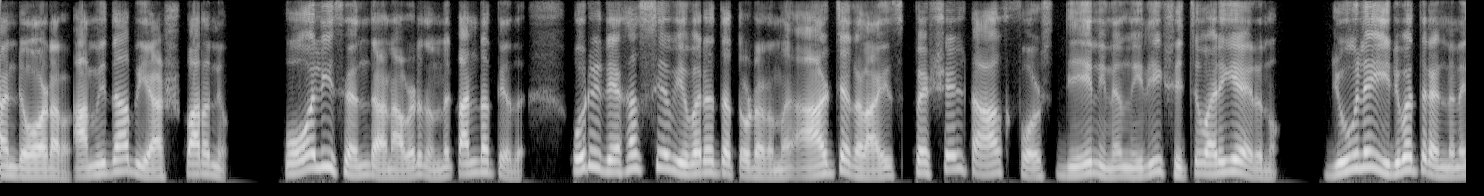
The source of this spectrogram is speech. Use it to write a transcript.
and order Amitabh Yash പറഞ്ഞു പോലീസ് എന്താണ് അവിടെ നിന്ന് കണ്ടെത്തിയത്? ഒരു രഹസ്യ വിവരത്തെ തുടർന്ന് ആഴ്ചകളായി സ്പെഷ്യൽ ടാസ്ക് ഫോഴ്സ് ജെയിനിനെ നിരീക്ഷിച്ചു വരികയായിരുന്നു. ജൂലൈ ഇരുപത്തിരണ്ടിന്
